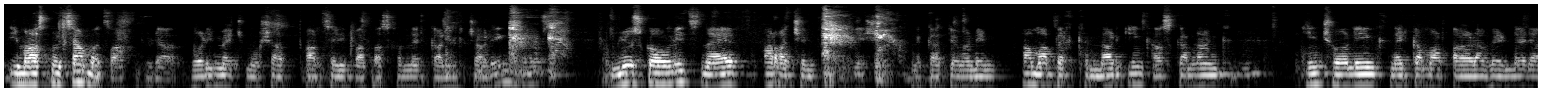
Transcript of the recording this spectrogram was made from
է, իմաստնությամը ծախվրա, որի մեջ մոտ շատ հարցերի պատասխաններ կարինք ճարենք, մյուս կողմից նաև առաջ են եշիկ, նկատի ունեմ համատեղ քննարկենք, հասկանանք ինչ ունենք ներկա մարտահրավերները,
